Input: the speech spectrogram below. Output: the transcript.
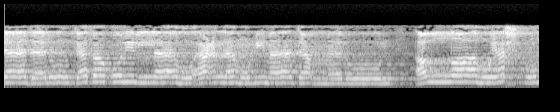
جَادَلُوكَ فَقُلِ اللَّهُ أَعْلَمُ بِمَا تَعْمَلُونَ اللَّهُ يَحْكُمُ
